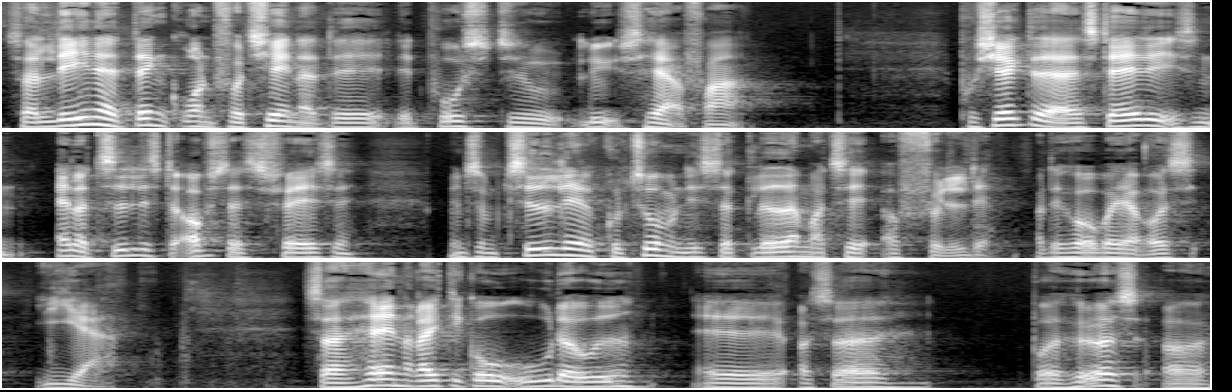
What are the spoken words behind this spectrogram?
så alene af den grund fortjener det et positivt lys herfra. Projektet er stadig i sin allertidligste opstartsfase, men som tidligere kulturminister glæder mig til at følge det, og det håber jeg også I er. Så have en rigtig god uge derude, øh, og så både høres og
